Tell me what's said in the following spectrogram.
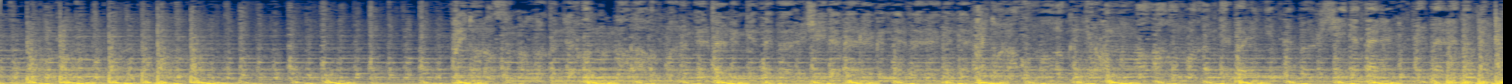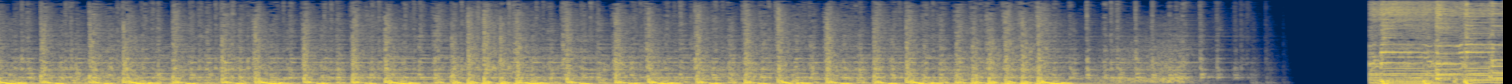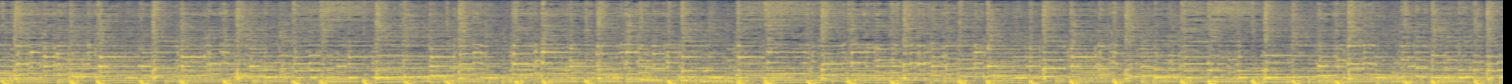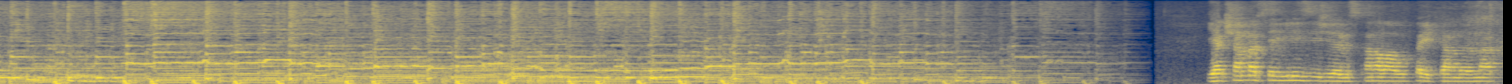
İyi akşamlar sevgili izleyicilerimiz. Kanal Avrupa ekranlarına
